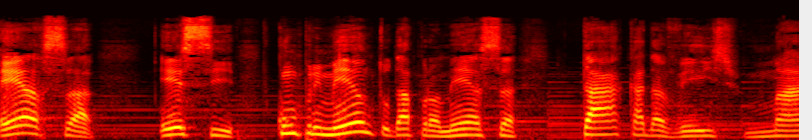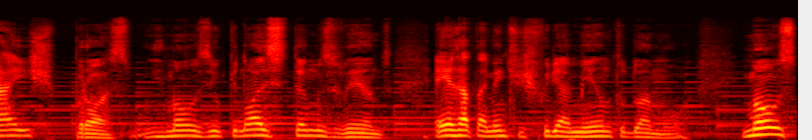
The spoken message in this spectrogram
essa esse cumprimento da promessa está cada vez mais próximo. Irmãos, e o que nós estamos vendo é exatamente o esfriamento do amor. Irmãos,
